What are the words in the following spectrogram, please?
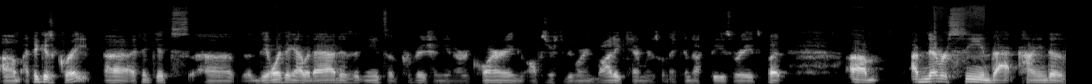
um, I think is great. Uh, I think it's uh, the only thing I would add is it needs a provision, you know, requiring officers to be wearing body cameras when they conduct these raids. But um, I've never seen that kind of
